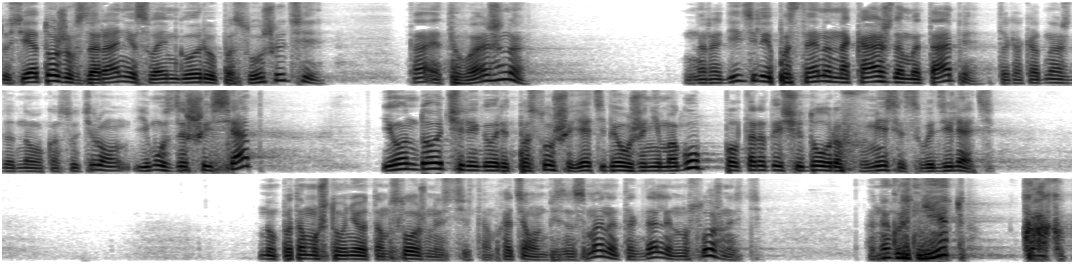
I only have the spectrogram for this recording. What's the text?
То есть я тоже в заранее своим говорю, послушайте, да, это важно. На родителей постоянно на каждом этапе, так как однажды одного консультировал, ему за 60, и он дочери говорит, послушай, я тебе уже не могу полторы тысячи долларов в месяц выделять. Ну, потому что у нее там сложности, там, хотя он бизнесмен и так далее, но сложности. Она говорит, нет, как?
